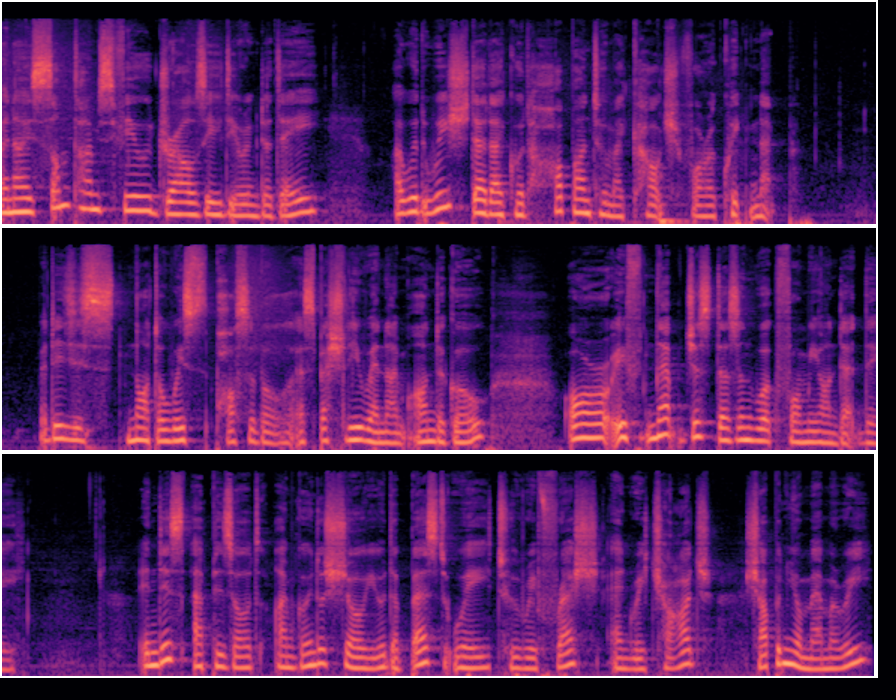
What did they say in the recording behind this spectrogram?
When I sometimes feel drowsy during the day, I would wish that I could hop onto my couch for a quick nap. But this is not always possible, especially when I'm on the go, or if nap just doesn't work for me on that day. In this episode, I'm going to show you the best way to refresh and recharge, sharpen your memory,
